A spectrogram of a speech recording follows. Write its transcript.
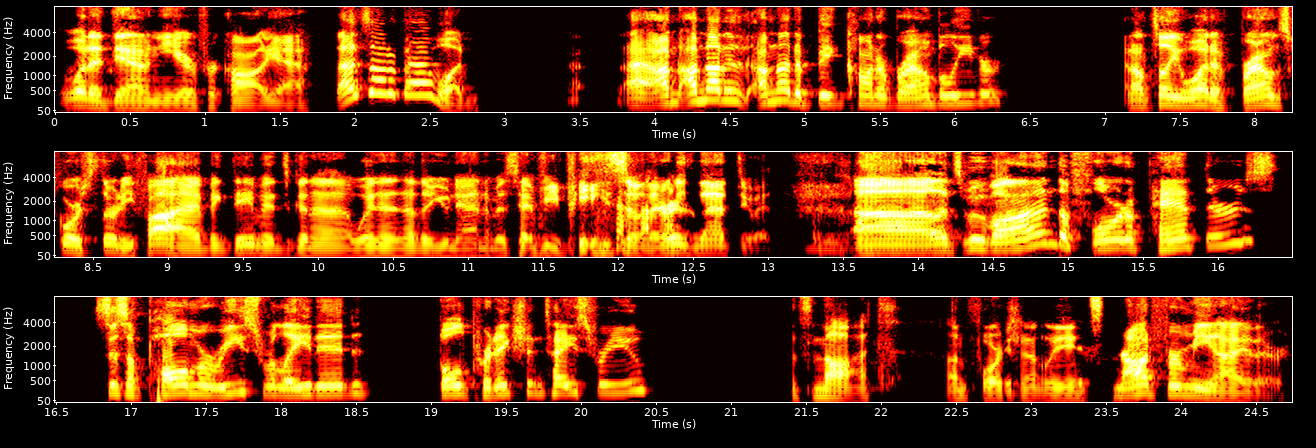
what a down year for Con." Yeah. That's not a bad one. I, I'm I'm not a I'm not a big Connor Brown believer. And I'll tell you what, if Brown scores 35, McDavid's gonna win another unanimous MVP. So there is that to it. Uh, let's move on. The Florida Panthers. Is this a Paul Maurice related bold prediction, Tice, for you? It's not, unfortunately. It's not for me either.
